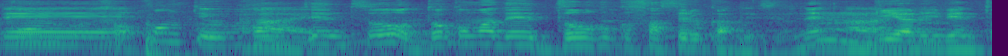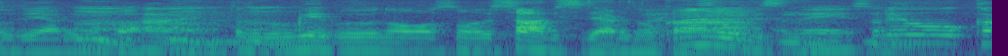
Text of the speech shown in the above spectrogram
でそう本っていうコンテンツをどこまで増幅させるかですよね、はい。リアルイベントでやるのか、はい。例えばウェブのそのサービスでやるのか、そうですね、それを考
